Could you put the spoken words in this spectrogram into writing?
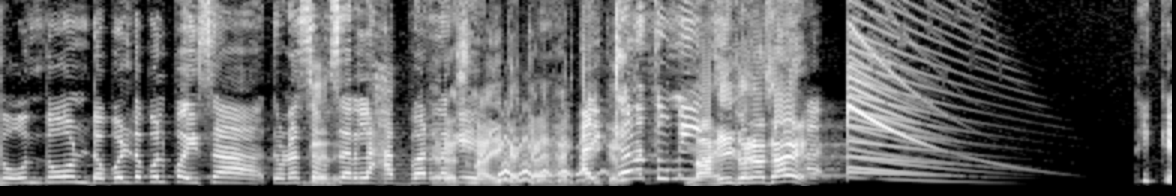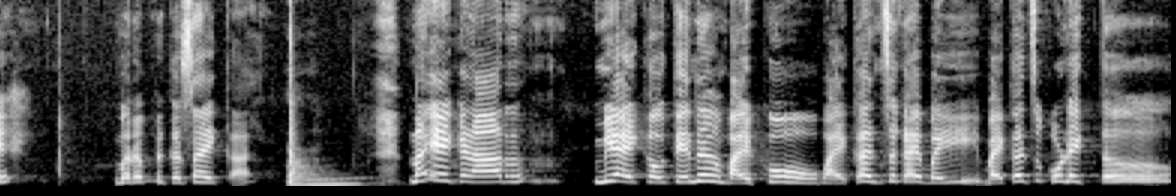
दोन दोन डबल डबल पैसा. तेवढा संसाराला हातभार गरज लागेल. नाही काय? ऐका ना गरज. तुम्ही. नाही गरज आहे. ठीक आहे. बरं कसं ऐका नाही ऐकणार. मी ऐकवते ना बायको. बायकांचं काय बाई? बायकांचं कोण ऐकतं?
